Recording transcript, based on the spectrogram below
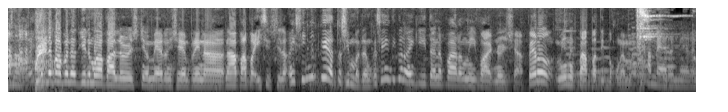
Pag napapanood ko ng mga followers niya, meron syempre na napapaisip sila, ay, single kaya to si Madam? Kasi hindi ko nakikita na parang may partner siya. Pero may nagpapatibok naman. ah, meron, meron.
